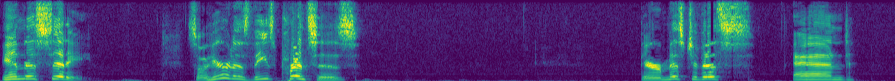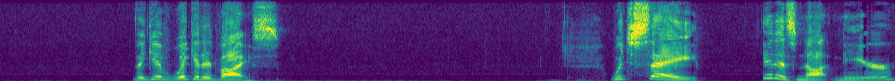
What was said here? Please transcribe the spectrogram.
in this city. So here it is, these princes, they're mischievous and they give wicked advice, which say, It is not near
